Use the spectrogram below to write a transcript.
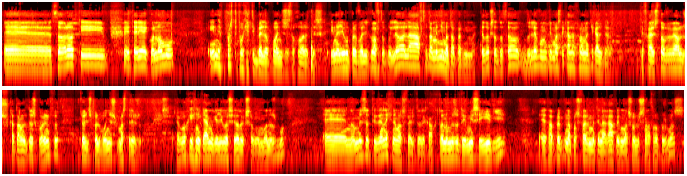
Ε, θεωρώ ότι η εταιρεία Οικονόμου είναι πρότυπο για την Πελοπόννησο στο χώρο της. Είναι λίγο υπερβολικό αυτό που λέω, αλλά αυτά τα μηνύματα παίρνουμε. Και δόξα τω Θεώ δουλεύουμε και είμαστε κάθε χρόνο και καλύτερα. Και ευχαριστώ βέβαια όλους τους καταναλωτές Κορίνθου και όλε τι Πελοποννήσου που μας στηρίζουν. Εγώ γενικά είμαι και λίγο αισιόδοξο από μόνος μου. Ε, νομίζω ότι δεν έχει να μας φέρει το 18. Νομίζω ότι εμείς οι ίδιοι ε, θα πρέπει να προσφέρουμε την αγάπη μας σε όλους τους ανθρώπους μας.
